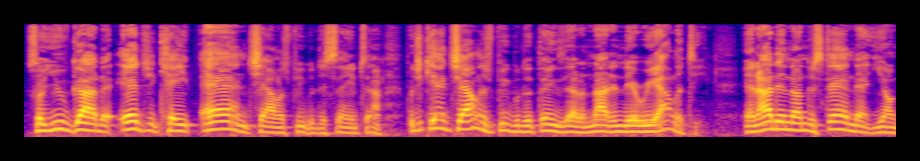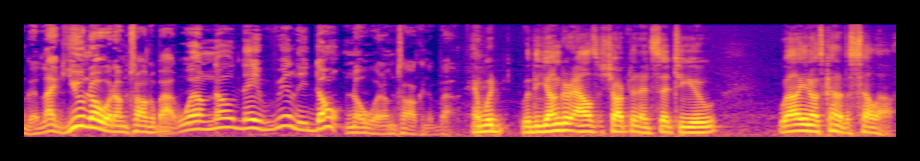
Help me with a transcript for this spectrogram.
So you've got to educate and challenge people at the same time. But you can't challenge people to things that are not in their reality. And I didn't understand that younger. Like, you know what I'm talking about. Well, no, they really don't know what I'm talking about. And would, would the younger Al Sharpton had said to you, well, you know, it's kind of a sellout.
